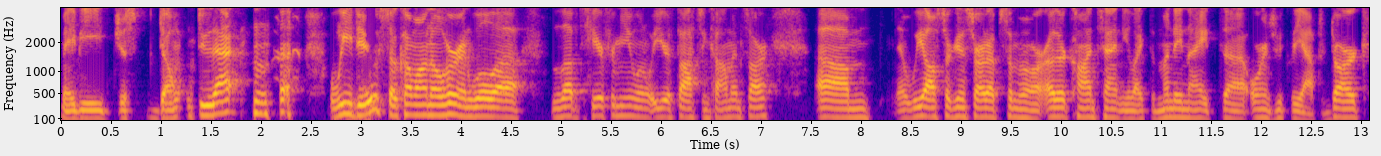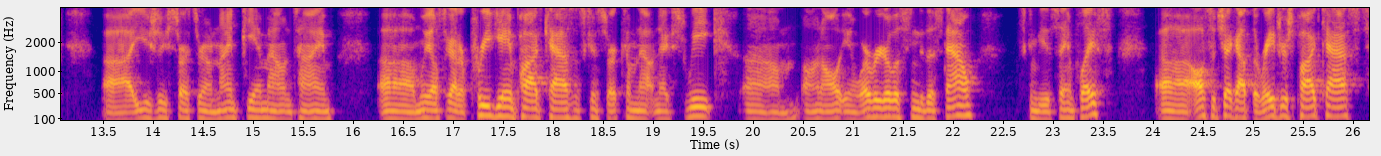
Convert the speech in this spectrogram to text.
maybe just don't do that. we do. So come on over and we'll uh, love to hear from you and what your thoughts and comments are. Um, we also are going to start up some of our other content. You like the Monday night uh, Orange Weekly After Dark. Uh, usually starts around 9 p.m. Mountain Time. Um, we also got our pregame podcast that's going to start coming out next week um, on all, you know, wherever you're listening to this now, it's going to be the same place. Uh, also, check out the Ragers podcast.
